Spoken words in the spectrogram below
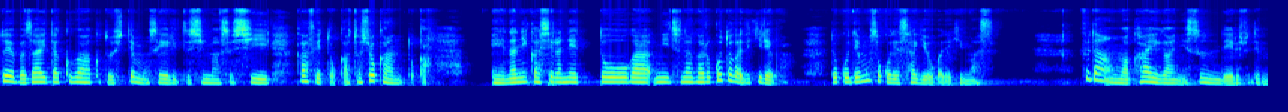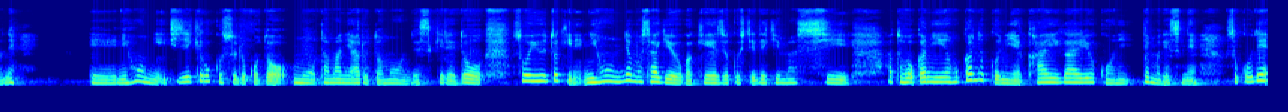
例えば在宅ワークとしても成立しますし、カフェとか図書館とか、えー、何かしらネットがにつながることができれば、どこでもそこで作業ができます。普段は海外に住んでいる人でもね、えー、日本に一時帰国することもたまにあると思うんですけれど、そういう時に日本でも作業が継続してできますし、あと他に他の国へ海外旅行に行ってもですね、そこで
